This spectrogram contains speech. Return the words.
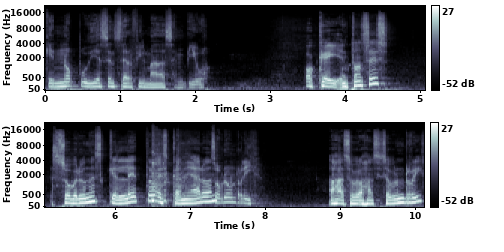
que no pudiesen ser filmadas en vivo. Ok, entonces, sobre un esqueleto escanearon. Sobre un rig. Ajá, sobre, ajá, sí, sobre un rig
